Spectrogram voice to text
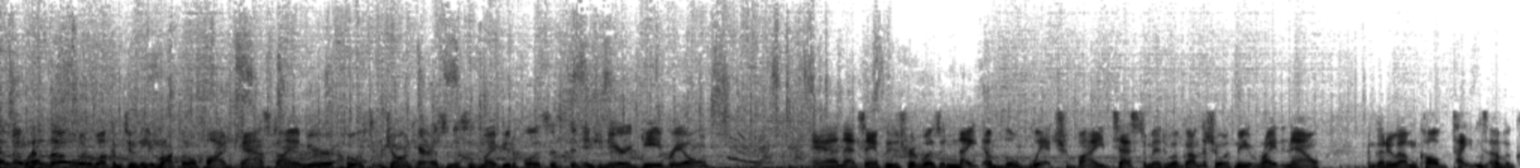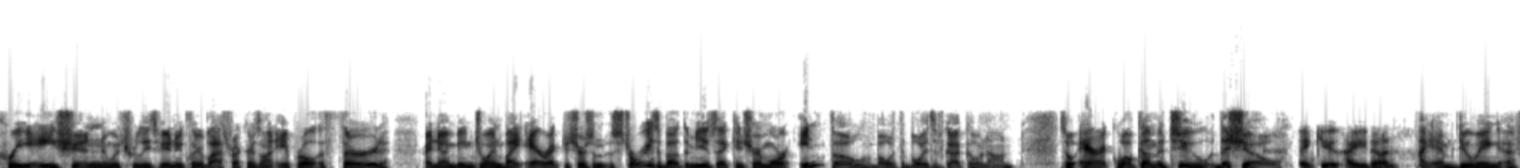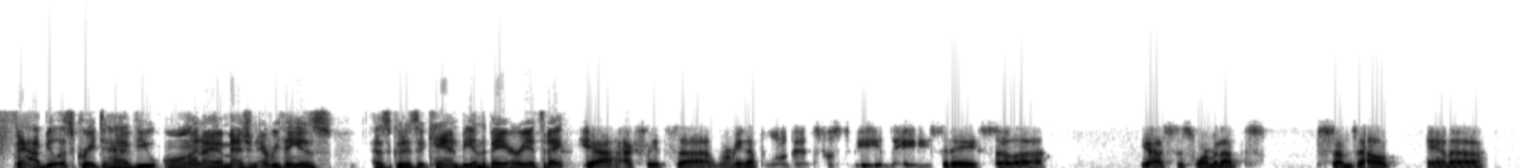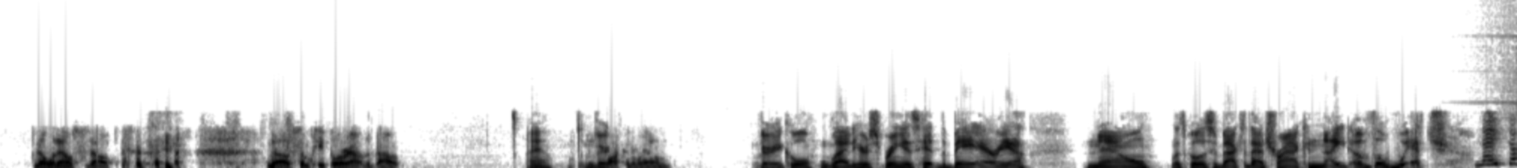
Hello, hello, and welcome to the Rock Metal Podcast. I am your host, Jon Harris, and this is my beautiful assistant engineer, Gabriel. And that sample you just heard was Night of the Witch by Testament, who have gone on the show with me right now. I've got a new album called Titans of Creation, which released via Nuclear Blast Records on April 3rd. Right now, I'm being joined by Eric to share some stories about the music and share more info about what the boys have got going on. So, Eric, welcome to the show. Thank you. How you doing? I am doing fabulous. Great to have you on. I imagine everything is as good as it can be in the Bay Area today. Yeah, actually, it's uh, warming up a little bit. It's supposed to be in the 80s today, so uh, yeah, it's just warming up. Sun's out and uh, no one else is out. no, some people are out and about. Yeah, just very, walking around. Very cool. I'm glad to hear spring has hit the Bay Area. Now, let's go listen back to that track, Night of the Witch. Night of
